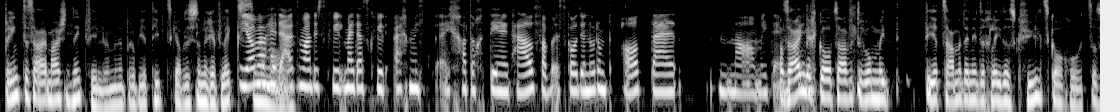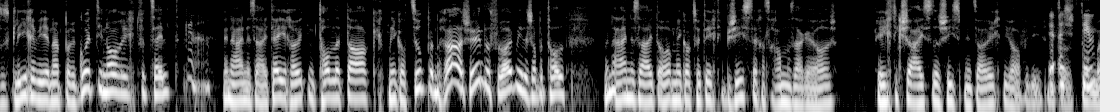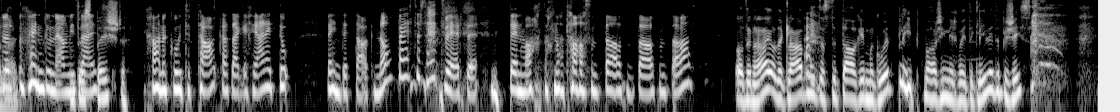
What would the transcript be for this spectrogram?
bringt das meistens nicht viel, wenn man probiert Tipps zu geben. Aber das ist so ein Reflex. Ja, man hat automatisch das Gefühl, man hat das Gefühl ich, müsste, ich kann doch dir nicht helfen, aber es geht ja nur um die Anteilnahme. In dem also eigentlich geht es einfach darum, mit dir zusammen dann nicht ein das Gefühl zu gehen kurz. Also das Gleiche, wie wenn jemand eine gute Nachricht erzählt. Genau. Wenn einer sagt, hey, ich habe heute einen tollen Tag, mir geht super, dann, ah, schön, das freut mich, das ist aber toll. Wenn einer sagt, oh, mir geht es heute richtig beschissen, dann kann man sagen, ja, richtig scheiße, das schießt mir jetzt auch richtig an für dich. Ja, es so, stimmt, wenn du nämlich das sagst, Beste. ich habe einen guten Tag, dann sage ich ja nicht, du, wenn der Tag noch besser werden dann mach doch noch das und das und das und das. Oder nein, oder glaub nicht, dass der Tag immer gut bleibt. Wahrscheinlich wird er gleich wieder beschissen.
